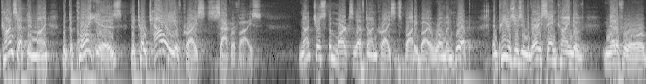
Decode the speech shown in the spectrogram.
concept in mind, but the point is the totality of Christ's sacrifice, not just the marks left on Christ's body by a Roman whip. And Peter's using the very same kind of metaphor or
